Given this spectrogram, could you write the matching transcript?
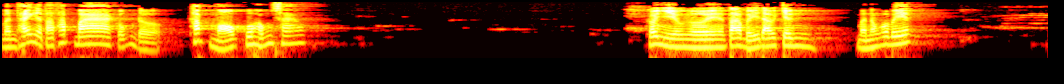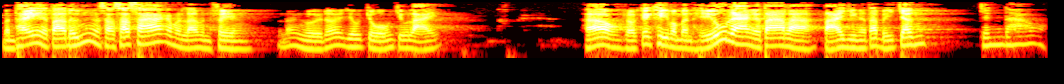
mình thấy người ta thấp ba cũng được. Thấp một cũng không sao. Có nhiều người người ta bị đau chân, Mình không có biết. Mình thấy người ta đứng sao xá xá cái mình lại mình phiền. Nói người đó vô chùa không chịu lại. Phải không? Rồi cái khi mà mình hiểu ra người ta là Tại vì người ta bị chân. Chân đau.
